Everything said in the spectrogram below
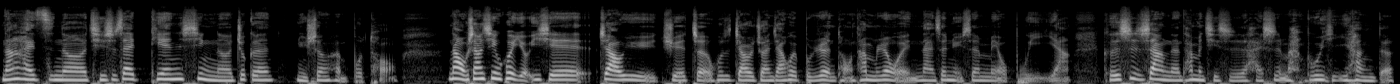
男孩子呢，其实在天性呢就跟女生很不同。那我相信会有一些教育学者或是教育专家会不认同，他们认为男生女生没有不一样。可是事实上呢，他们其实还是蛮不一样的。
